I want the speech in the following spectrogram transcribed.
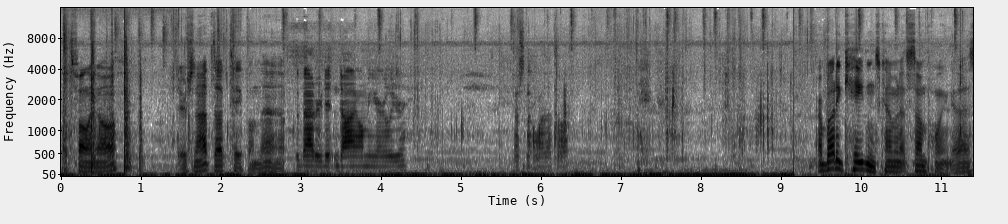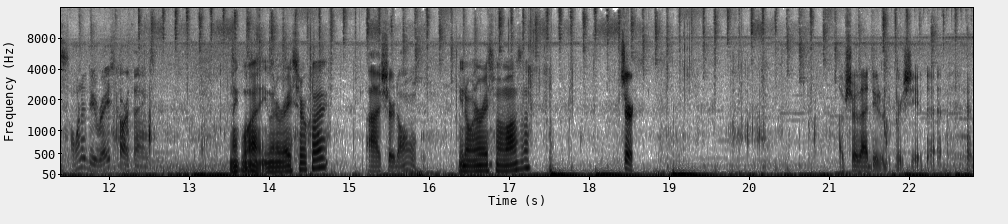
That's falling off. There's not duct tape on that. The battery didn't die on me earlier. That's not why that's off. Our buddy Caden's coming at some point, guys. I want to do race car things. Like what? You want to race real quick? I sure don't. You don't want to race my Mazda? Sure. I'm sure that dude would appreciate that.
